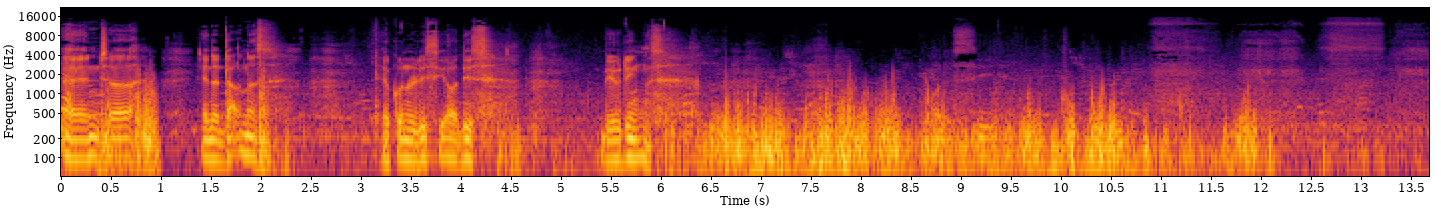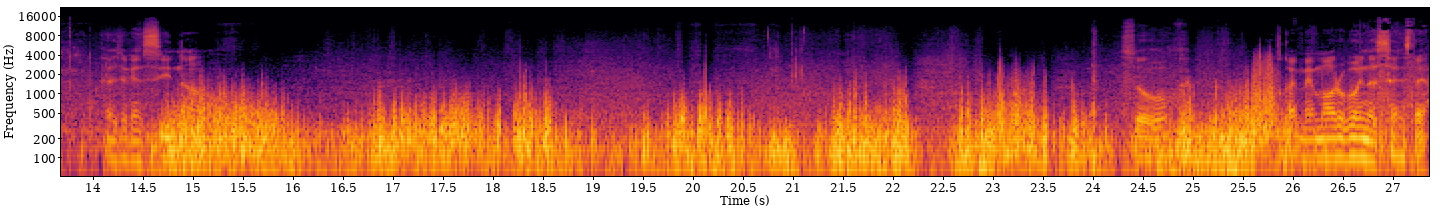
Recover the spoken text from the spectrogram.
And uh, in the darkness, you couldn't really see all these buildings. Or the sea. As you can see now. So it's quite memorable in the sense that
